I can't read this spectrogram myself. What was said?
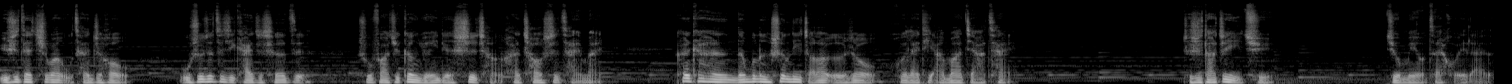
于是，在吃完午餐之后，五叔就自己开着车子出发去更远一点市场和超市采买。看看能不能顺利找到鹅肉回来替阿妈夹菜。只是他这一去，就没有再回来了。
